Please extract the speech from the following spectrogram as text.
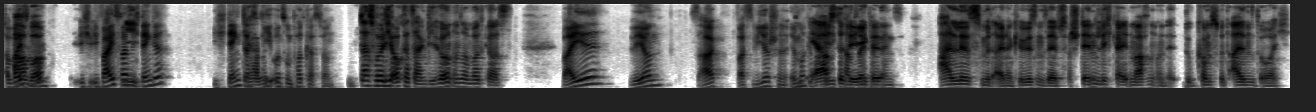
aber, weißt Aber du, ich, ich weiß, was die- ich denke. Ich denke, dass Ja. die unseren Podcast hören. Das wollte ich auch gerade sagen. Die hören unseren Podcast. Weil Leon sagt, was wir schon immer seit Tag Regel. Alles mit einer gewissen Selbstverständlichkeit machen und du kommst mit allem durch.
